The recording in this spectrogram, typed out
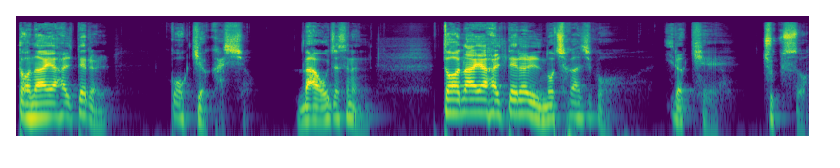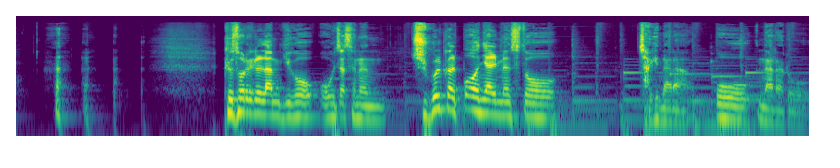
떠나야 할 때를 꼭 기억하시오. 나 오자서는 떠나야 할 때를 놓쳐가지고 이렇게 죽소. 그 소리를 남기고 오자세는 죽을 걸 뻔히 알면서도 자기 나라 오 나라로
